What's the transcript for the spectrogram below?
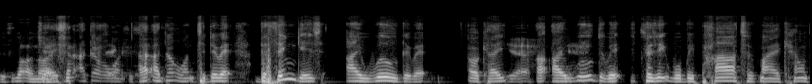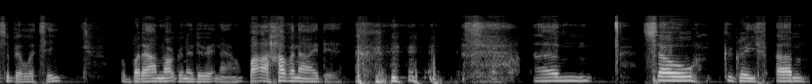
It's not a nice. Jason, I don't want. I, I don't want to do it. The thing is, I will do it. Okay. Yeah. I, I will do it because it will be part of my accountability but I'm not going to do it now. But I have an idea. um, so, good grief. Um,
